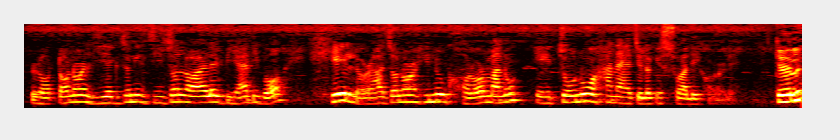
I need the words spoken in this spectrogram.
ৰতনৰ জীয়েকজনী যিজন ল'ৰালৈ বিয়া দিব সেই ল'ৰাজনৰ হেনো ঘৰৰ মানুহ এজনো অহা নাই আজিলৈকে ছোৱালী ঘৰলৈ। কেলে?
